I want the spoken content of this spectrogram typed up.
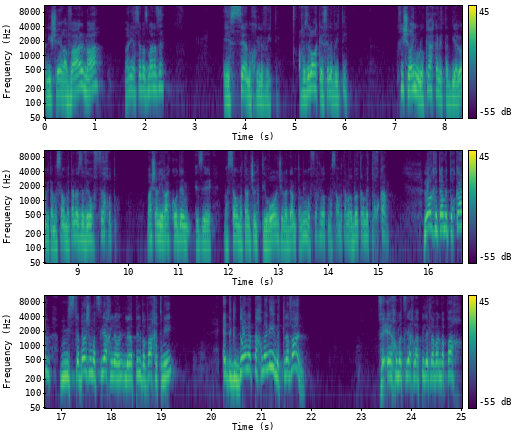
אני אשאר, אבל מה? מה אני אעשה בזמן הזה? אעשה אנוכי לביתי. אבל זה לא רק אעשה לביתי. כפי שראינו, הוא לוקח כאן את הדיאלוג, את המשא ומתן הזה, והופך אותו. מה שנראה קודם איזה משא ומתן של טירון, של אדם תמים, הופך להיות משא ומתן הרבה יותר מתוחכם. לא רק יותר מתוחכם, מסתבר שהוא מצליח לה- להפיל בפח את מי? את גדול התחמנים, את לבן. ואיך הוא מצליח להפיל את לבן בפח?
